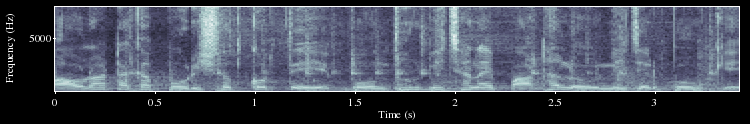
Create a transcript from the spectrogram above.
পাওনা টাকা পরিশোধ করতে বন্ধুর বিছানায় পাঠালো নিজের বউকে।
